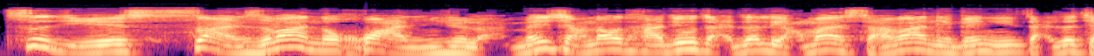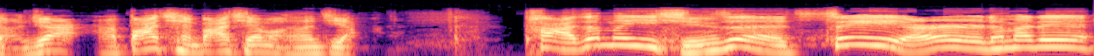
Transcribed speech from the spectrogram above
自己三十万都花进去了，没想到他就在这两万三万的给你在这讲价啊，八千八千往上加。他这么一寻思，这人他妈的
